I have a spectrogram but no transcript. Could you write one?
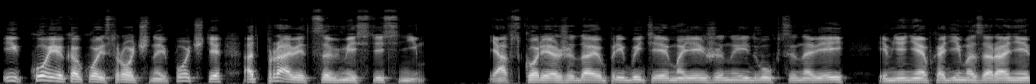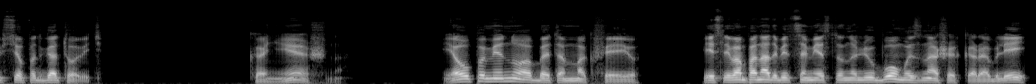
и кое-какой срочной почте отправиться вместе с ним? Я вскоре ожидаю прибытия моей жены и двух сыновей, и мне необходимо заранее все подготовить. Конечно. Я упомяну об этом Макфею. Если вам понадобится место на любом из наших кораблей,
